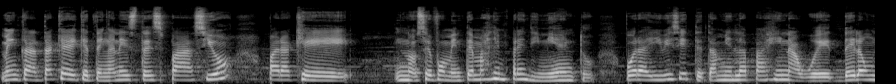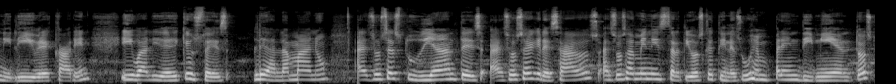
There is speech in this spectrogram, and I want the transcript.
Me encanta que, que tengan este espacio para que no se fomente más el emprendimiento. Por ahí visité también la página web de la Unilibre, Karen, y validé que ustedes le dan la mano a esos estudiantes, a esos egresados, a esos administrativos que tienen sus emprendimientos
